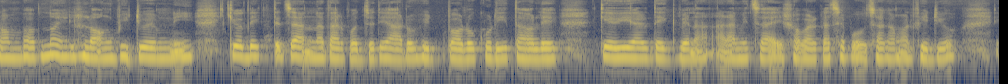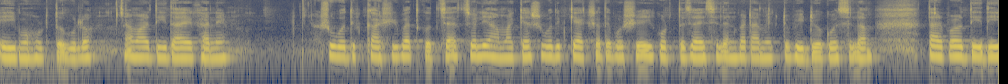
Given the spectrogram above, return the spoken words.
সম্ভব নয়। লং ভিডিও এমনি কেউ দেখতে চান না, তারপর যদি আরও বড় করি তাহলে কেউই আর দেখবে না। আর আমি চাই সবার কাছে পৌঁছাক আমার ভিডিও এই মুহূর্তগুলো। আমার দিদা এখানে শুভদীপকে আশীর্বাদ করছে। অ্যাকচুয়ালি আমাকে আর শুভদীপকে একসাথে বসেই করতে চাইছিলেন বাট আমি একটু ভিডিও করেছিলাম। তারপর দিদি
